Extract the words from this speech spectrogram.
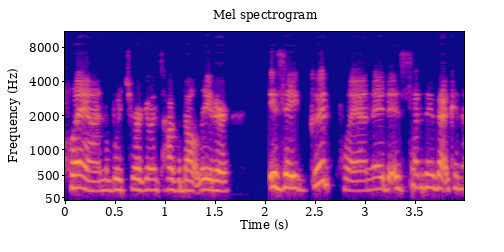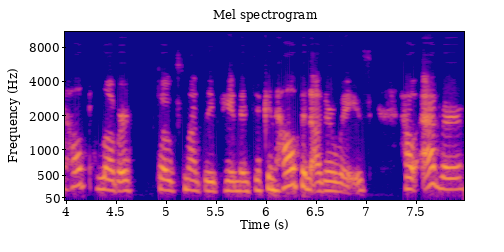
plan, which we're going to talk about later, is a good plan. It is something that can help lower folks' monthly payments. It can help in other ways. However,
